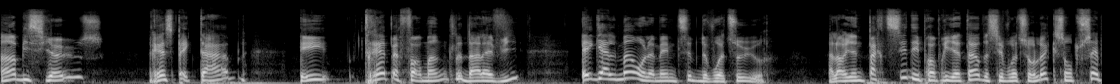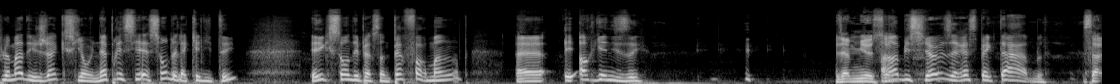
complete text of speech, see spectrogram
ambitieuses, respectables et très performantes là, dans la vie, également ont le même type de voiture. Alors, il y a une partie des propriétaires de ces voitures-là qui sont tout simplement des gens qui ont une appréciation de la qualité et qui sont des personnes performantes euh, et organisées, J'aime mieux ça. ambitieuses et respectables. Ça-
